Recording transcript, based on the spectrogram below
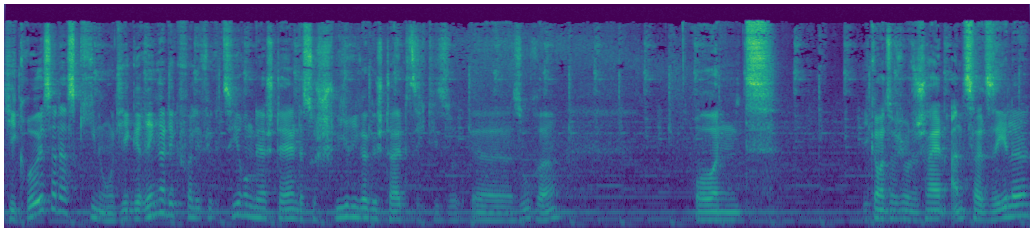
Je größer das Kino und je geringer die Qualifizierung der Stellen, desto schwieriger gestaltet sich die äh, Suche. Und hier kann man zum Beispiel unterscheiden, Anzahl Seele.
